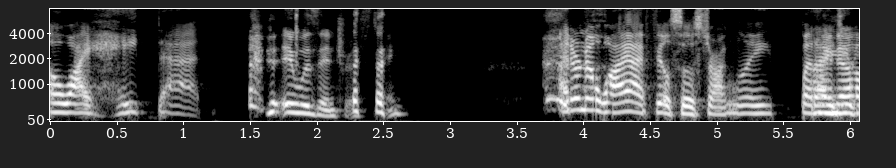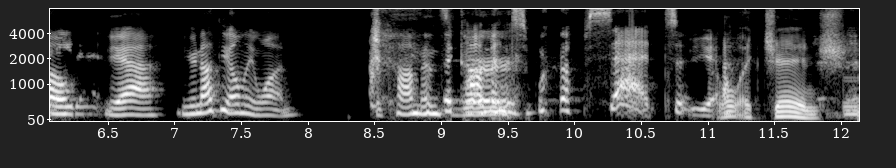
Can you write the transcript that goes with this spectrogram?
Oh, I hate that. it was interesting. I don't know why I feel so strongly, but I, I know. do hate it. Yeah, you're not the only one. The comments. The were- comments were upset. I Yeah. don't like change. yeah.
